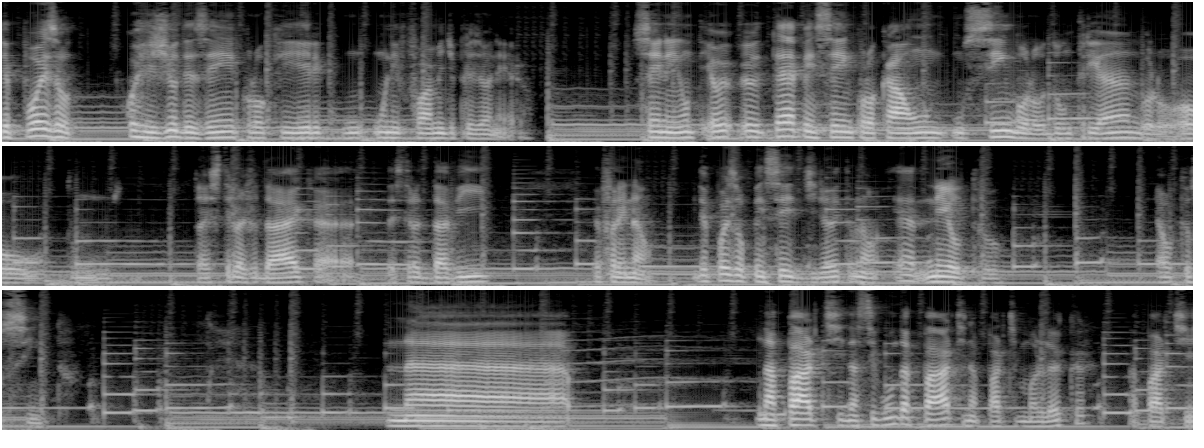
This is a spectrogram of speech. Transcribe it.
Depois eu corrigi o desenho e coloquei ele com um uniforme de prisioneiro sem nenhum. Eu, eu até pensei em colocar um, um, símbolo de um triângulo ou um, da estrela judaica, da estrela de Davi. Eu falei, não. Depois eu pensei de direito, não, é neutro. É o que eu sinto. Na na parte, na segunda parte, na parte Molucca, na parte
